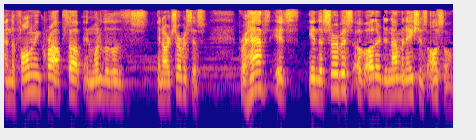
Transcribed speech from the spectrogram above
and the following crops up in one of those in our services. Perhaps it's in the service of other denominations also.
